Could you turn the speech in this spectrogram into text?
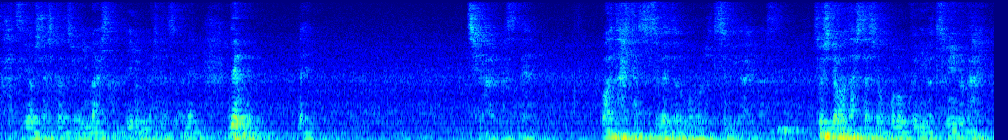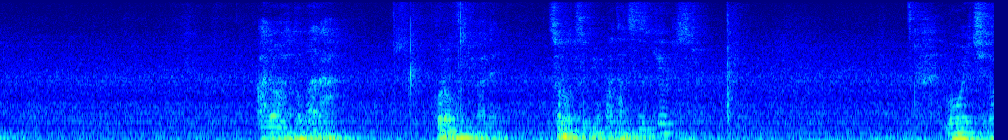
発言をした人たちがいましたいるんな人ですよね。でもね違いますね。私たち全てのものに罪があります。そして私たちのこの国は罪深い。あの後まだこの国はねその罪をまた続けようとする。もう一度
